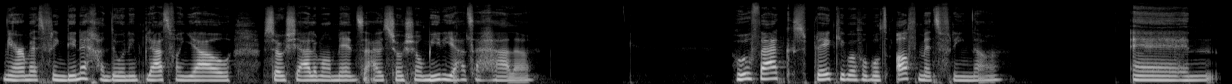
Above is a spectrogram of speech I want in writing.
Meer met vriendinnen gaan doen in plaats van jouw sociale momenten uit social media te halen. Hoe vaak spreek je bijvoorbeeld af met vrienden? En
